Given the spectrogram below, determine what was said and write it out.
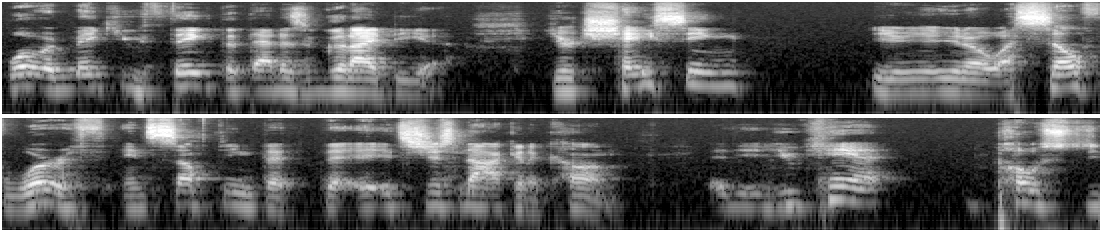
what would make you think that that is a good idea. You're chasing, you, you know, a self worth in something that, that it's just not going to come. You can't post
